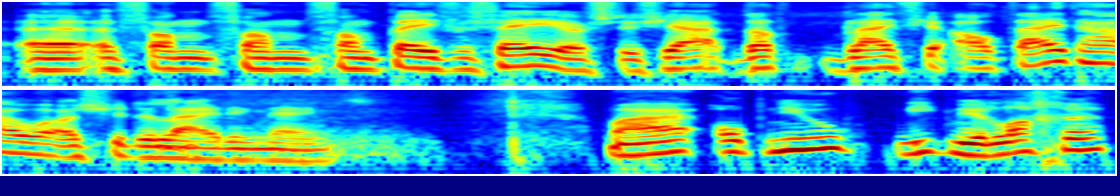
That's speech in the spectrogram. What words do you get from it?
eh, van, van, van PVV'ers. Dus ja, dat blijf je altijd houden als je de leiding neemt. Maar opnieuw, niet meer lachen.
